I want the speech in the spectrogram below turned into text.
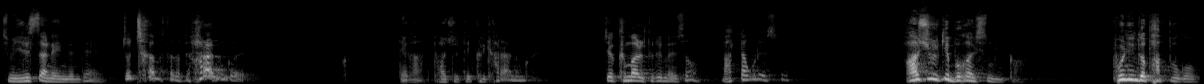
지금 일산에 있는데 쫓아가면서 하라는 거예요. 내가 도와줄 때 그렇게 하라는 거예요. 제가 그 말을 들으면서 맞다고 그랬어요. 아쉬울 게 뭐가 있습니까? 본인도 바쁘고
